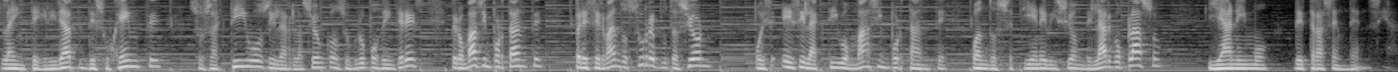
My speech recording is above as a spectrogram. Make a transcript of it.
la integridad de su gente, sus activos y la relación con sus grupos de interés, pero más importante, preservando su reputación pues es el activo más importante cuando se tiene visión de largo plazo y ánimo de trascendencia.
